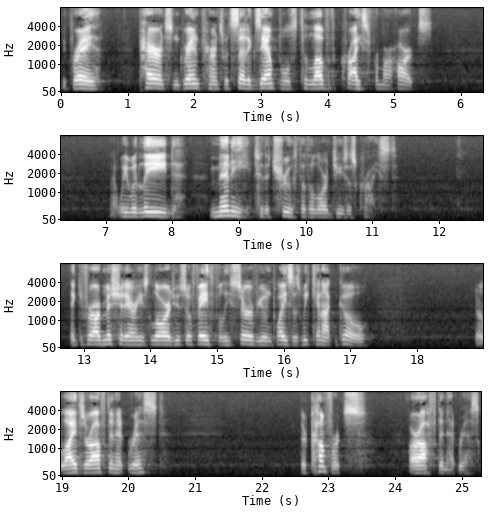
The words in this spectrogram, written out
We pray that parents and grandparents would set examples to love Christ from our hearts, that we would lead many to the truth of the Lord Jesus Christ. Thank you for our missionaries, Lord, who so faithfully serve you in places we cannot go. Their lives are often at risk, their comforts are often at risk.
